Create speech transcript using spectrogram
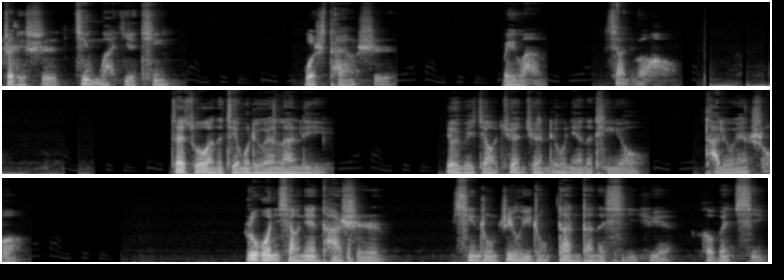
这里是今晚夜听，我是太阳石，每晚向你问好。在昨晚的节目留言栏里，有一位叫卷卷流年的听友，他留言说：“如果你想念他时，心中只有一种淡淡的喜悦和温馨，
